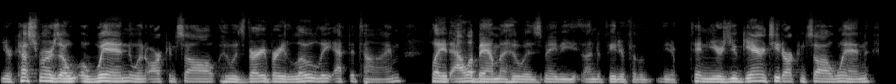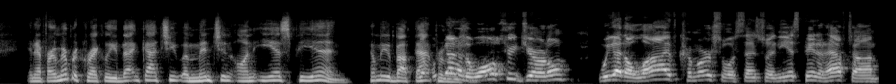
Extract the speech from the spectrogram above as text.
your customers a, a, win when Arkansas, who was very very lowly at the time, played Alabama, who was maybe undefeated for the you know ten years. You guaranteed Arkansas a win, and if I remember correctly, that got you a mention on ESPN. Tell me about that. Yeah, promotion. the Wall Street Journal we got a live commercial essentially on ESPN at halftime,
